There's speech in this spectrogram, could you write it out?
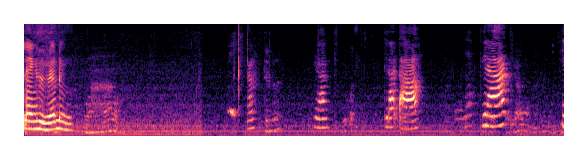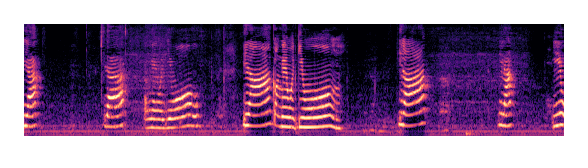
แรงหึงแล้วหนึ่งว้าวนะที่รักที่รักตา ที่รักที่รักที่รักก่อนไงวันกี่โมงที่รักก่อนไงวันกี่โมงที่รักที่รักยิว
